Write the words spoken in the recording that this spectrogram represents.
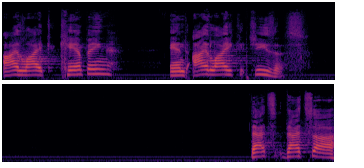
I like camping and I like Jesus. That's, that's uh,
